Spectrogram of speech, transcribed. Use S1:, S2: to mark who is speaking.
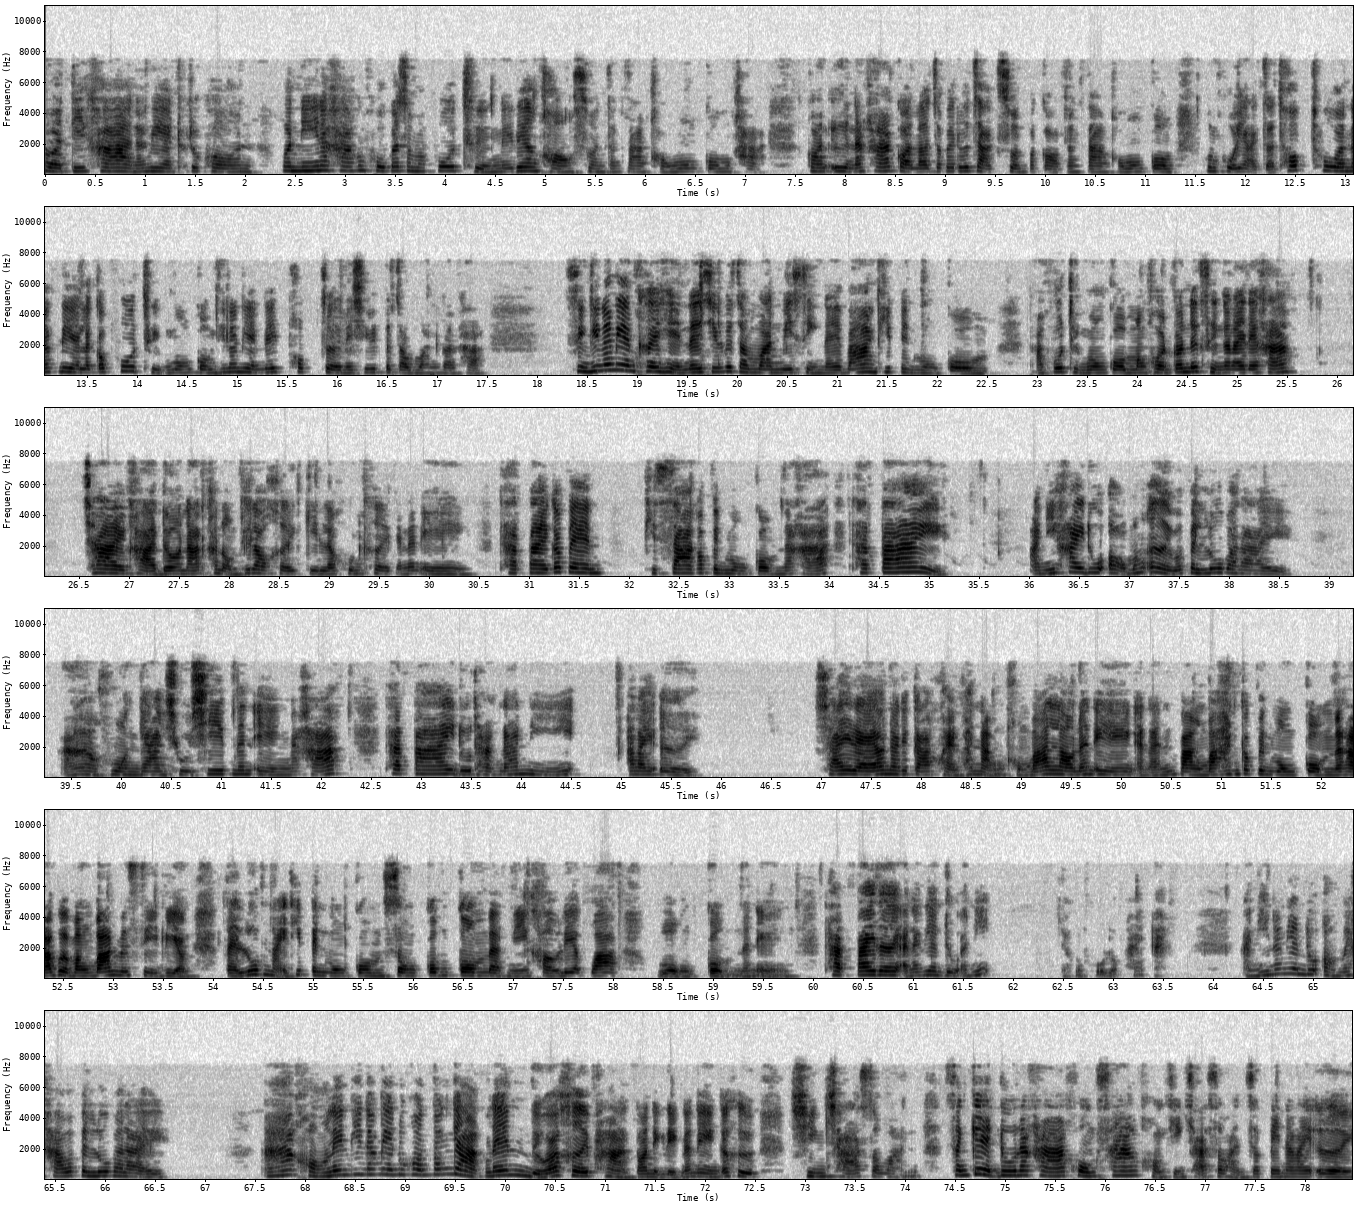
S1: สวัสดีค่ะนักเรียนทุกๆคน วันนี้นะคะคุณครูก็จะมาพูดถึงในเรื่องของส่วนต่างๆ ของวงกลมค่ะ ก่อนอื่นนะคะก่อนเราจะไปรู้จักส่วนประกอบต่างๆ ของวงกลม คุณครูอยากจะทบทวนนักเรียนแล้วก็พูดถึงวงกลมที่นักเรียนได้พบเจอในชีวิตประจำวันก่อนค่ะ สิ่งที่นักเรียนเคยเห็นในชีวิตประจำวันมีสิ่งใดบ้างที่เป็นวงกลมพูดถึงวงกลมบางคนก็นึกถึงอะไรเลยคะ ใช่ค่ะ โดนัทขนมที่เราเคยกินแล้วคุ้นเคยกันนั่นเอง ถัดไปก็เป็นพิซซ่าก็เป็นวงกลมนะคะ ถัดไป อันนี้ใครดูออกมั่งเอ่ยว่าเป็นรูปอะไรอ่าห่วงยางชูชีพนั่นเองนะคะ ถัดไปดูทางด้านนี้ อะไรเอ่ย ใช่แล้วนาฬิกาแขวนผนังของบ้านเรานั่นเอง อันนั้นบางบ้านก็เป็นวงกลมนะคะเผื่อบางบ้านเป็นสี่เหลี่ยม แต่รูปไหนที่เป็นวงกลม ทรงกลมๆแบบนี้เขาเรียกว่าวงกลมนั่นเอง ถัดไปเลยอันนักเรียนดูอันนี้ เดี๋ยวคุณครูลบให้อะอันนี้นักเรียนดูออกไหมคะว่าเป็นรูปอะไร อ่าของเล่นที่นักเรียนทุกคนต้องอยากเล่น หรือว่าเคยผ่านตอนเด็กๆ นั่นเองก็คือชิงช้าสวรรค์ สังเกตดูนะคะ โครงสร้างของชิงช้าสวรรค์จะเป็นอะไรเอ่ย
